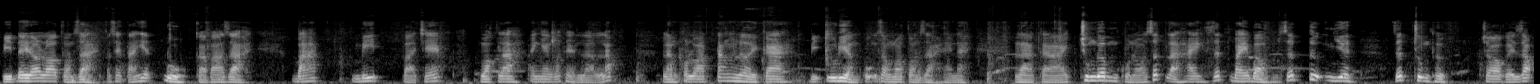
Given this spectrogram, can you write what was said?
Vì đây đó loa toàn giải nó sẽ tái hiện đủ cả ba giải bass mid và chép hoặc là anh em có thể là lắp làm con loa tăng lời ca, bị ưu điểm cũng dòng loa toàn giải này này. Là cái trung âm của nó rất là hay, rất bay bổng, rất tự nhiên, rất trung thực cho cái giọng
